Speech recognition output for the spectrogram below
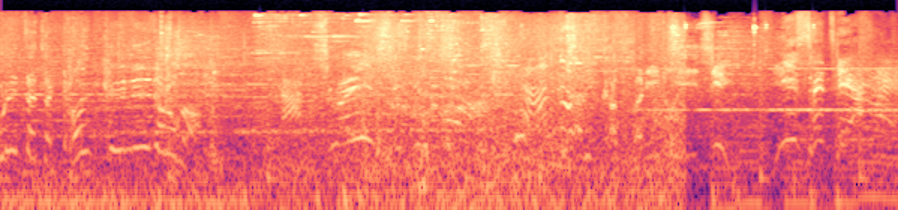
俺たちは関係ねえだろうが。あっちはいい新人どもカンパニーの意地見せてやる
